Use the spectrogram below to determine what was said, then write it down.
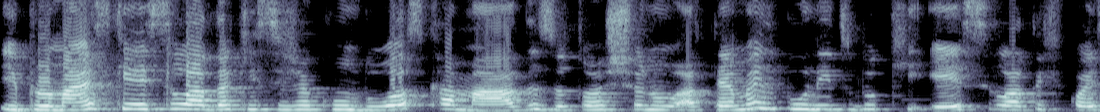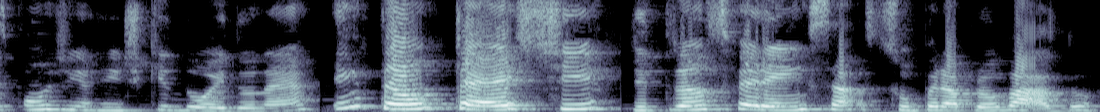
E por mais que esse lado aqui seja com duas camadas, eu tô achando até mais bonito do que esse lado aqui com a esponjinha, gente. Que doido, né? Então, teste de transferência super aprovado.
